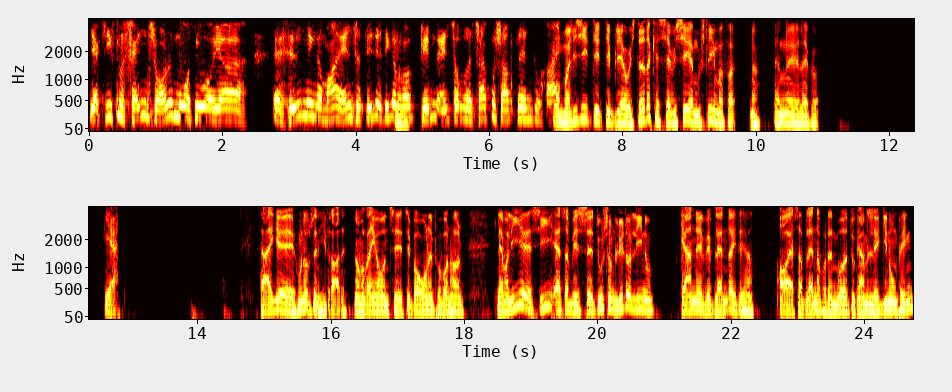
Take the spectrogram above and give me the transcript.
Jeg er gift med fandens oldemor, du, og jeg er hedning og meget andet, så det der, det kan du godt glemme alt sammen. Tak for samtalen, du. Må jeg lige sige, det, det bliver jo et sted, der kan servicere muslimer for... Nå, han øh, lagde på. Ja. Der er ikke øh, 100% hidrate, når man ringer rundt til, til borgerne på Bornholm. Lad mig lige uh, sige, altså hvis uh, du som lytter lige nu gerne vil blande dig i det her, og altså blander på den måde, at du gerne vil give nogle penge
